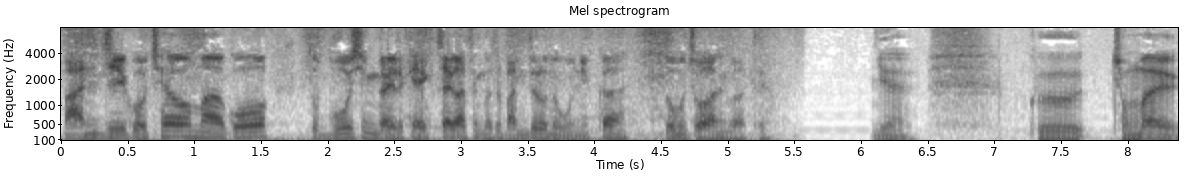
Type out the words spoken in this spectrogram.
만지고 체험하고 또 무엇인가 이렇게 액자 같은 것을 만들어 놓으니까 너무 좋아하는 것 같아요. 예. 그, 정말,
